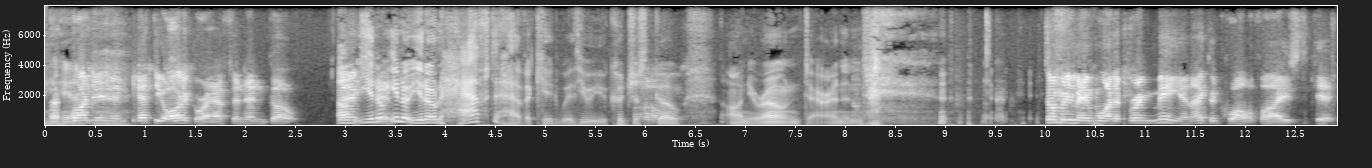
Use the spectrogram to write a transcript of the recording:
yeah. run in and get the autograph, and then go. Um, you don't, you know, you don't have to have a kid with you. You could just Oh. go on your own, Darren. And Somebody may want to bring me, and I could qualify as the kid.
